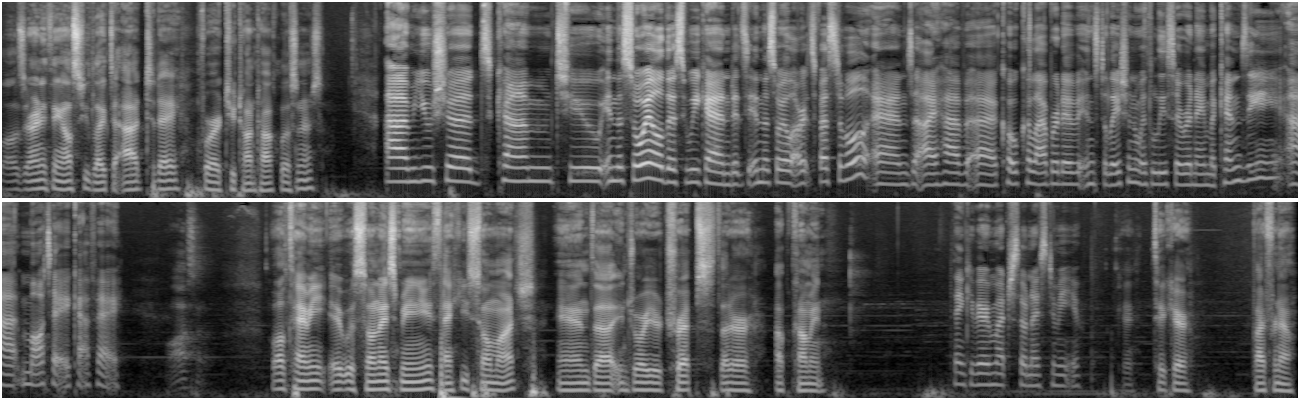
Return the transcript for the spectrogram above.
Well, is there anything else you'd like to add today for our Teuton Talk listeners? Um, you should come to In the Soil this weekend. It's In the Soil Arts Festival, and I have a co collaborative installation with Lisa Renee McKenzie at Mahtay Cafe. Awesome. Well, Tammy, it was so nice meeting you. Thank you so much, and uh, enjoy your trips that are upcoming. Thank you very much. So nice to meet you. Okay. Take care. Bye for now.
